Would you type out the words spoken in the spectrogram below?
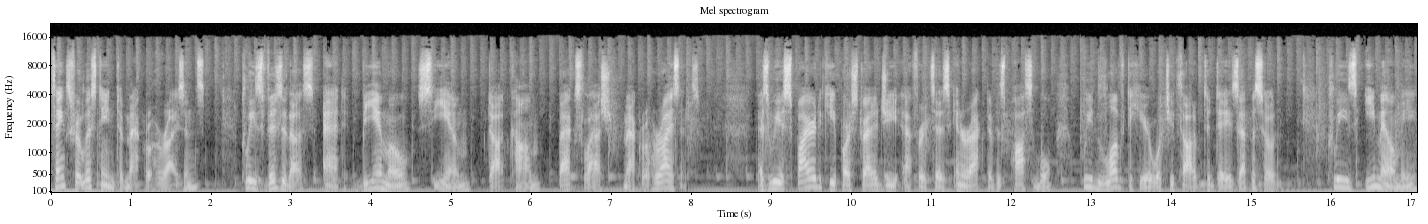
Thanks for listening to Macro Horizons please visit us at bmocm.com backslash macrohorizons. As we aspire to keep our strategy efforts as interactive as possible, we'd love to hear what you thought of today's episode. Please email me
